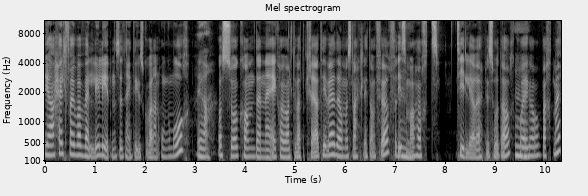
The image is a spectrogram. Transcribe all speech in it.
Ja, helt fra jeg var veldig liten, så tenkte jeg jeg skulle være en ung mor. Ja. Og så kom denne Jeg har jo alltid vært kreativ, det har vi snakket litt om før, for de som Mm. har hørt tidligere episoder Mm. hvor jeg har vært med.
